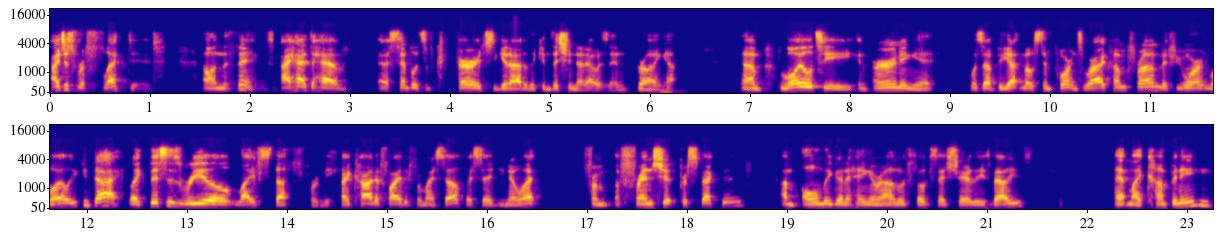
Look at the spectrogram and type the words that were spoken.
I just reflected on the things. I had to have a semblance of courage to get out of the condition that I was in growing up. Um, loyalty and earning it was of the utmost importance. Where I come from, if you weren't loyal, you can die. Like this is real life stuff for me. I codified it for myself. I said, you know what? From a friendship perspective, I'm only going to hang around with folks that share these values. At my company,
